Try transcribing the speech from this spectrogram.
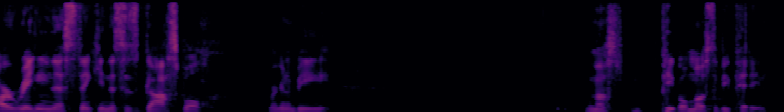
are reading this thinking this is gospel, we're going to be, most people, most to be pitied.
